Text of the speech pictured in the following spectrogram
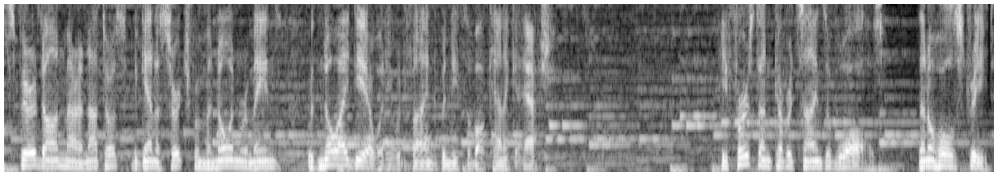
Spiridon Marinatos began a search for Minoan remains with no idea what he would find beneath the volcanic ash. He first uncovered signs of walls, then a whole street,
